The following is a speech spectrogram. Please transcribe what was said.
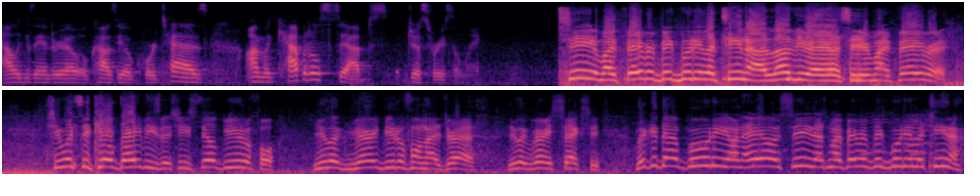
Alexandria Ocasio Cortez on the Capitol steps just recently. See, my favorite big booty Latina. I love you, AOC. You're my favorite. She wants to kill babies, but she's still beautiful. You look very beautiful in that dress. You look very sexy. Look at that booty on AOC. That's my favorite big booty Latina.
